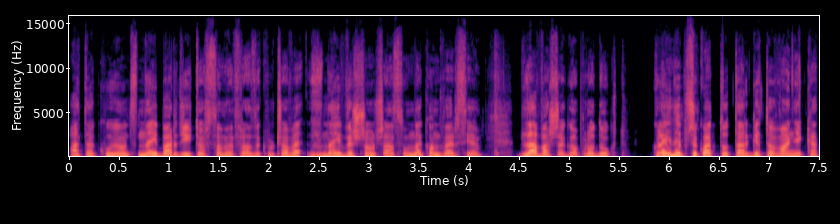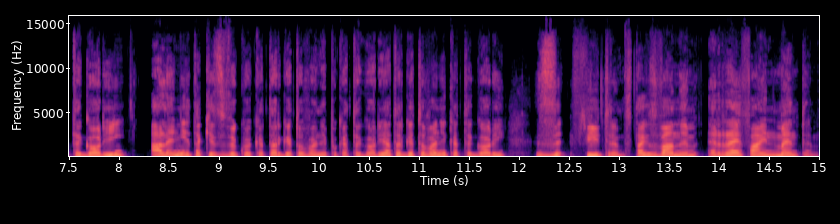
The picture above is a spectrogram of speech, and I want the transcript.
atakując najbardziej tożsame frazy kluczowe z najwyższą szansą na konwersję dla waszego produktu. Kolejny przykład to targetowanie kategorii, ale nie takie zwykłe targetowanie po kategorii, a targetowanie kategorii z filtrem, z tak zwanym refinementem.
